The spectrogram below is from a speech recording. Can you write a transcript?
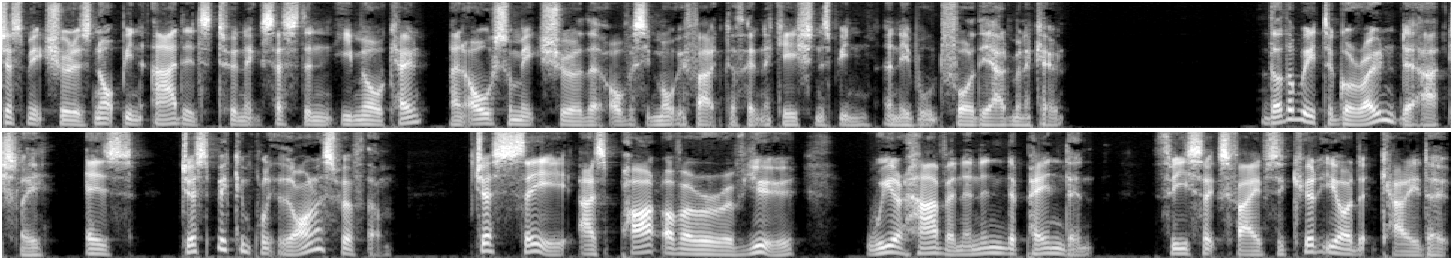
just make sure it's not been added to an existing email account and also make sure that obviously multi-factor authentication has been enabled for the admin account. The other way to go around it actually is just be completely honest with them. Just say, as part of our review, we are having an independent 365 security audit carried out.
